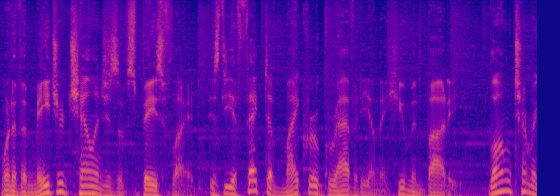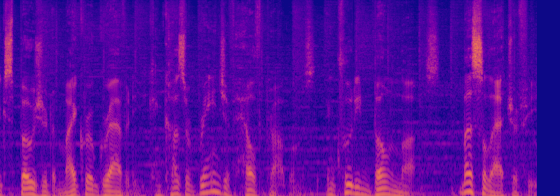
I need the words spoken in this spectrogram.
One of the major challenges of spaceflight is the effect of microgravity on the human body. Long-term exposure to microgravity can cause a range of health problems, including bone loss, muscle atrophy,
